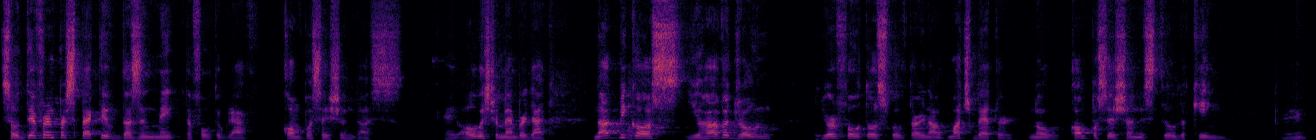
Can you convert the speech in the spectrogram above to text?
so different perspective doesn't make the photograph. Composition does. Okay, always remember that. Not because you have a drone, your photos will turn out much better. No, composition is still the king. Okay.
